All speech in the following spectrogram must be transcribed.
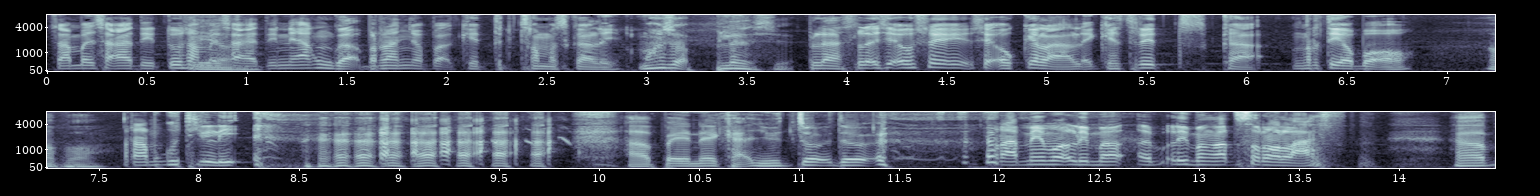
Sampai saat itu sampai Iya. saat ini aku nggak pernah nyoba Getrix sama sekali. Masuk blas ya? Belas, lek sik oke lah, lek Getrix gak ngerti apa oh. Apa? Ramku cilik. HP ini gak nyucuk, Cuk. Rame mau lima lima ratus rolas. HP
